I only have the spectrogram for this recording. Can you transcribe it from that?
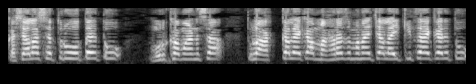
कशाला शत्रू होतोय तू मूर्ख माणसा? तुला अक्कल आहे का? महाराज म्हणायच्या लायकीचा आहे का रे तू?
